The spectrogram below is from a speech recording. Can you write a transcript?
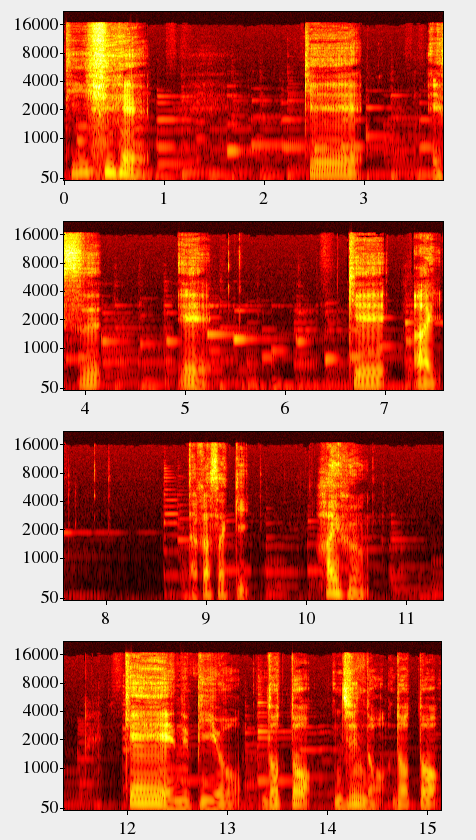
?ta k s a k i 高崎ハイフン kanpo ドット人道ドット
